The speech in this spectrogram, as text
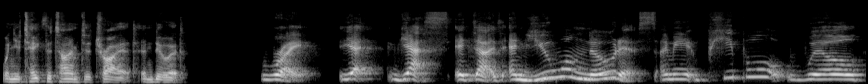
when you take the time to try it and do it. Right. Yeah, yes, it does. And you will notice, I mean, people will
